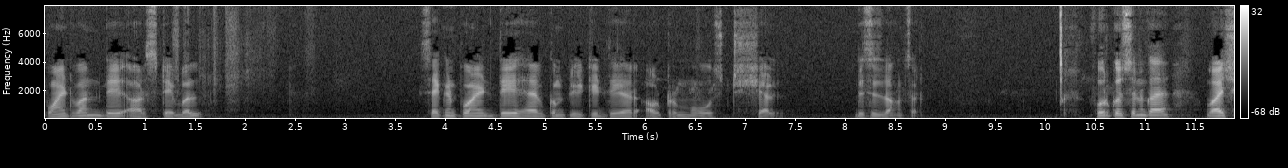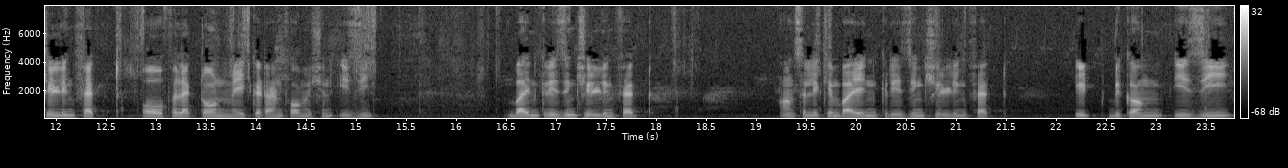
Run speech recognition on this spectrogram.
Point 1 they are stable. Second point, they have completed their outermost shell. This is the answer. Four question का है? Why shielding fact of electron make cation formation easy? By increasing shielding fact. Answer लिखें by increasing shielding effect, it become easy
